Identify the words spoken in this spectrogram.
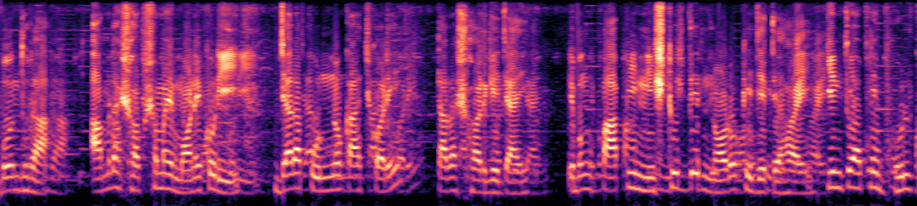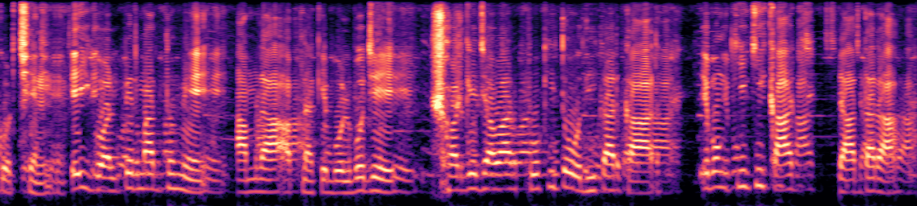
বন্ধুরা, আমরা সবসময় মনে করি যারা পুণ্য কাজ করে, তারা স্বর্গে যায় এবং পাপী নিষ্ঠুরদের নরকে যেতে হয়। কিন্তু আপনি ভুল করছেন। এই গল্পের মাধ্যমে আমরা আপনাকে বলব যে, স্বর্গে যাওয়ার প্রকৃত অধিকার কার এবং কি কি কাজ যার দ্বারা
